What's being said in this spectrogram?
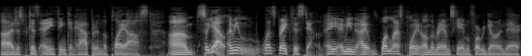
uh, just because anything can happen in the playoffs. Um, so yeah, I mean, let's break this down. I, I mean, I, one last point on the Rams game before we go in there.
